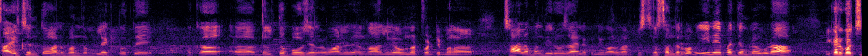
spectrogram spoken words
సాయిచంద్తో అనుబంధం లేకపోతే ఒక దళిత బహుజన వాళ్ళుగా ఉన్నటువంటి మన చాలామంది ఈరోజు ఆయనకు నివాళులు అర్పిస్తున్న సందర్భం. ఈ నేపథ్యంలో కూడా ఇక్కడికి వచ్చి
